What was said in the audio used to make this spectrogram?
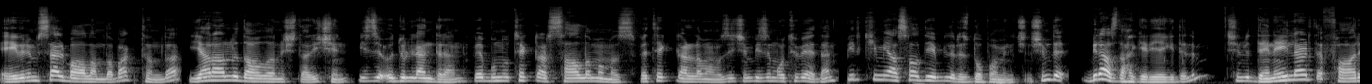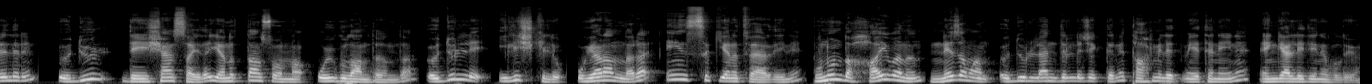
evrimsel bağlamda baktığımda yararlı davranışlar için bizi ödüllendiren ve bunu tekrar sağlamamız ve tekrarlamamız için bizi motive eden bir kimyasal diyebiliriz dopamin için. Şimdi biraz daha geriye gidelim. Şimdi deneylerde farelerin ödül değişen sayıda yanıttan sonra uygulandığında ödülle ilişkili uyaranlara en sık yanıt verdiğini, bunun da hayvanın ne zaman ödüllendirileceklerini tahmin etme yeteneğini engellediğini buluyor.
